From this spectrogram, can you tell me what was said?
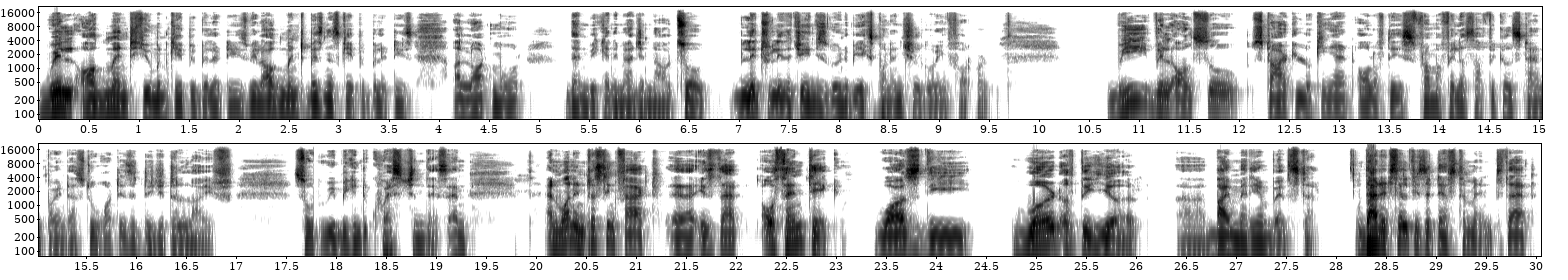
will augment human capabilities, will augment business capabilities a lot more than we can imagine now. So literally the change is going to be exponential going forward. We will also start looking at all of this from a philosophical standpoint as to what is a digital life. So we begin to question this and and one interesting fact uh, is that authentic was the word of the year uh, by Merriam Webster. That itself is a testament that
